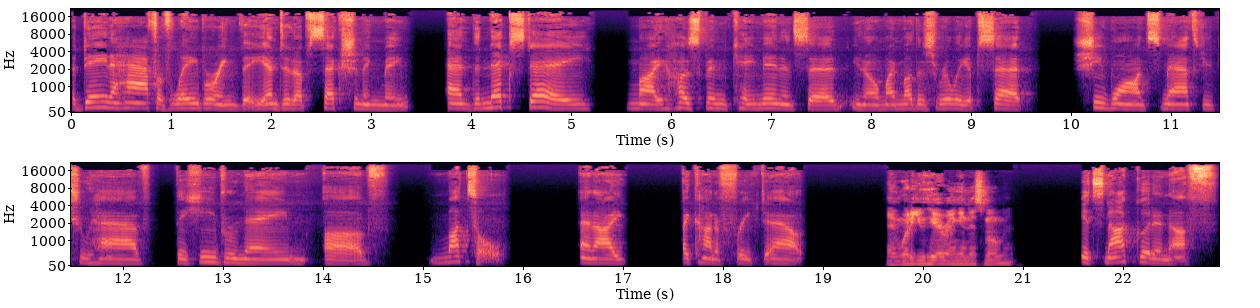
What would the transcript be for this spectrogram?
a day and a half of laboring, they ended up sectioning me. And the next day, my husband came in and said, You know, my mother's really upset she wants Matthew to have the Hebrew name of Mutzel. And I, I kind of freaked out. And what are you hearing in this moment? It's not good enough.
